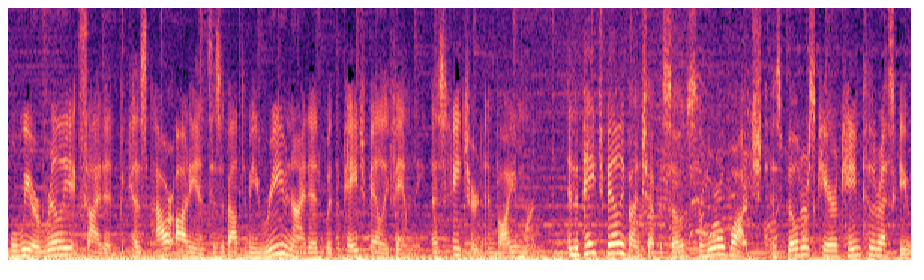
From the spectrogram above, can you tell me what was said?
Well, we are really excited because our audience is about to be reunited with the Page-Bailie family as featured in Volume 1. In the Page-Bailie Bunch episodes, the world watched as Builders Care came to the rescue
